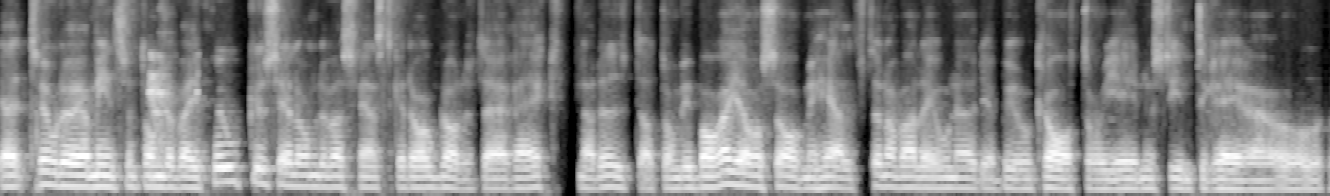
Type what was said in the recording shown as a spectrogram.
jag tror det, jag minns inte om det var i Fokus eller om det var Svenska Dagbladet där jag räknade ut att om vi bara gör oss av med hälften av alla onödiga byråkrater och genusintegrerare och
